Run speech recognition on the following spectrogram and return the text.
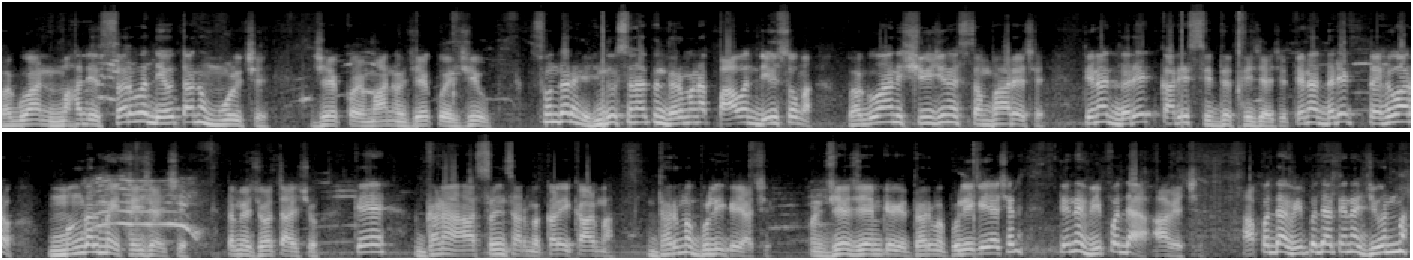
ભગવાન મહાદેવ સર્વ દેવતાનું મૂળ છે. જે કોઈ માનવ, જે કોઈ જીવ, સુંદર હિન્દુ સનાતન ધર્મના પાવન દિવસોમાં ભગવાન શિવજીને સંભાળે છે. તેના દરેક કાર્ય સિદ્ધ થઈ જાય છે. તેના દરેક તહેવારો મંગલમય થઈ જાય છે. તમે જોતા છો કે ઘણા આ સંસારમાં કળી કાળમાં ધર્મ ભૂલી ગયા છે. પણ જે જેમ કે ધર્મ ભૂલી ગયા છે ને, તેને વિપદા આવે છે. આપદા વિપદા તેના જીવનમાં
